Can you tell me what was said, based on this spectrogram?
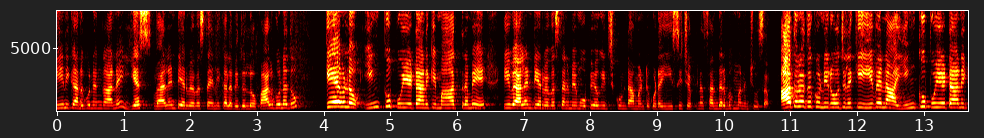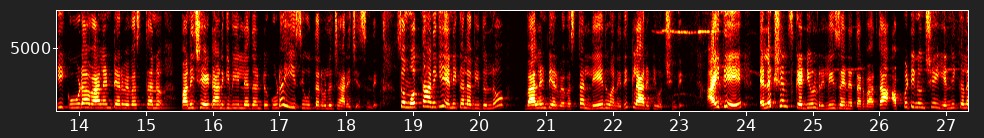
దీనికి అనుగుణంగానే ఎస్ వాలంటీర్ వ్యవస్థ ఎన్నికల విధుల్లో పాల్గొనదు. కేవలం ఇంకు పూయటానికి మాత్రమే ఈ వాలంటీర్ వ్యవస్థను మేము ఉపయోగించుకుంటామంటూ కూడా ఈసీ చెప్పిన సందర్భం మనం చూసాం. ఆ తర్వాత కొన్ని రోజులకి ఈవెన్ ఆ ఇంకు పూయటానికి కూడా వాలంటీర్ వ్యవస్థను పని చేయడానికి వీల్లేదంటూ కూడా ఈసీ ఉత్తర్వులు జారీ చేసింది. సో మొత్తానికి ఎన్నికల విధుల్లో వాలంటీర్ వ్యవస్థ లేదు అనేది క్లారిటీ వచ్చింది. అయితే ఎలక్షన్ స్కెడ్యూల్ రిలీజ్ అయిన తర్వాత అప్పటి నుంచే ఎన్నికల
